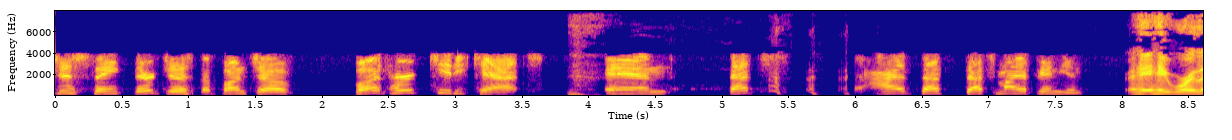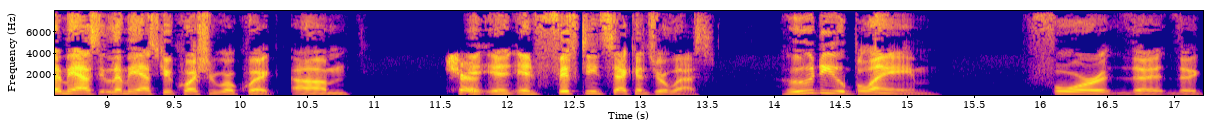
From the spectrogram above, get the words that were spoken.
just think they're just a bunch of butthurt kitty cats, and that's I, that's that's my opinion. Hey, hey, Roy, let me ask you. Let me ask you a question real quick. Um, sure. In, in 15 seconds or less, who do you blame for the the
